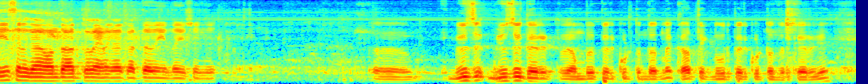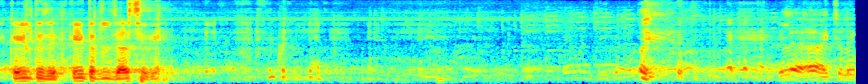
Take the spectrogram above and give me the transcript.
தீசனுக்காக வந்த ஆட்கள் எனக்காக கத்தாதீங்க தயவு செஞ்சு. மியூசிக் மியூசிக் டைரக்டர் ஐம்பது பேர் கூட்டு வந்தாருன்னா கார்த்திக் நூறு பேர் கூட்டு வந்திருக்காரு. கையெழுத்து கைத்தட்டல் ஜாஸ்தி இருக்கு. இல்லை ஆக்சுவலி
